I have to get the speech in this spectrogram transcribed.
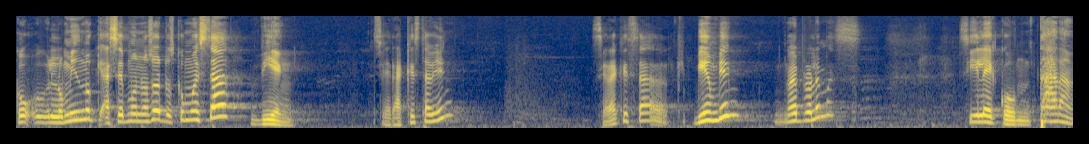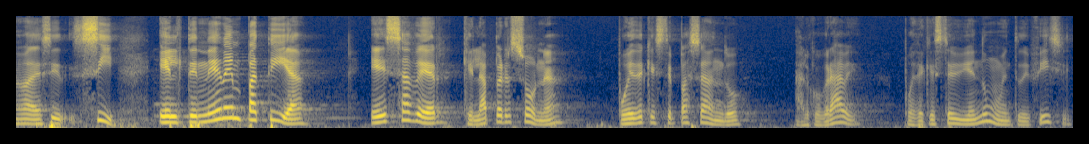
lo mismo que hacemos nosotros. ¿Cómo está? Bien. ¿Será que está bien? ¿Será que está bien, bien? ¿No hay problemas? Si le contara, me va a decir, sí, el tener empatía es saber que la persona puede que esté pasando algo grave, puede que esté viviendo un momento difícil,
